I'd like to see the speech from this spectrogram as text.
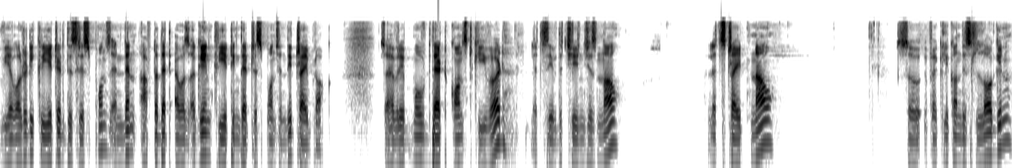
we have already created this response and then after that I was again creating that response in the try block. So I have removed that const keyword. Let's save the changes now. Let's try it now. So if I click on this login,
